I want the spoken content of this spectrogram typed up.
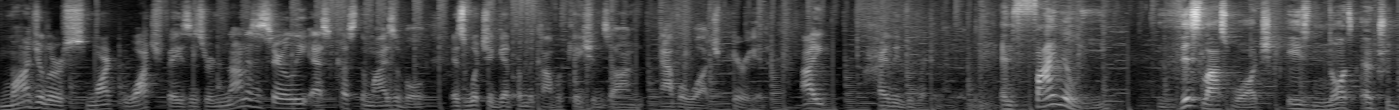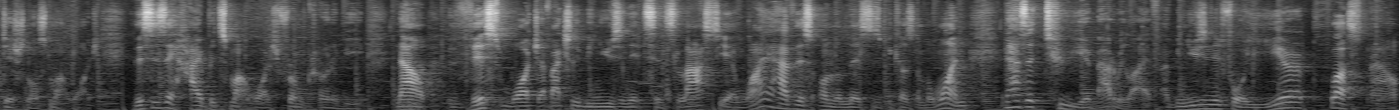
modular smart watch faces are not necessarily as customizable as what you get from the complications on Apple Watch, period. I highly do recommend it. And finally, this last watch is not a traditional smartwatch. This is a hybrid smartwatch from Kronaby. Now, this watch, I've actually been using it since last year. Why I have this on the list is because number one, it has a two-year battery life. I've been using it for a year plus now,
